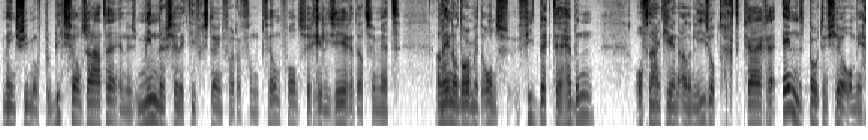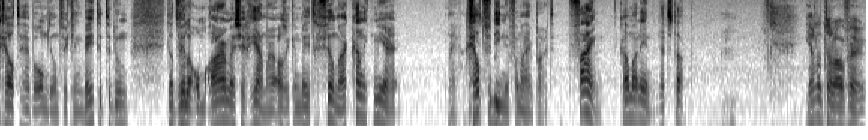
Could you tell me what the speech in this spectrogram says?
mainstream of publieksfilm zaten. En dus minder selectief gesteund worden van het Filmfonds. Ze realiseren dat ze met, alleen al door met ons feedback te hebben. Of daar een keer een analyse op terug te krijgen. En het potentieel om meer geld te hebben om die ontwikkeling beter te doen. Dat willen omarmen. Zeggen ja, maar als ik een betere film maak, kan ik meer nou ja, geld verdienen van mijn part. Fine, come on in, let's talk. Je had het al over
